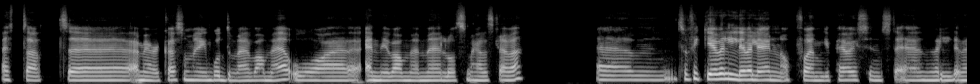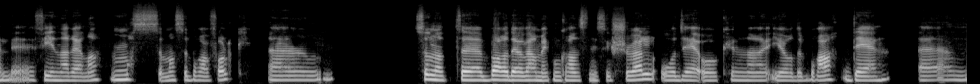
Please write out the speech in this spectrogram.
etter at uh, America, som jeg bodde med, var med, og eh, Emmy var med med en låt som jeg hadde skrevet. Um, så fikk jeg veldig veldig øynene opp for MGP, og jeg syns det er en veldig veldig fin arena. Masse, masse bra folk. Um, sånn at uh, bare det å være med i konkurransen i seg sjøl, og det å kunne gjøre det bra, det, um,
